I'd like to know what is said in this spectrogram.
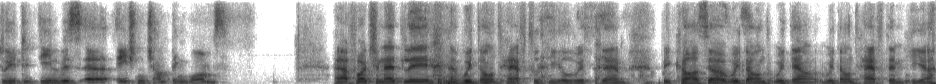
do you deal with uh, Asian jumping worms? Uh, fortunately, we don't have to deal with them because uh, we don't we don't we don't have them here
